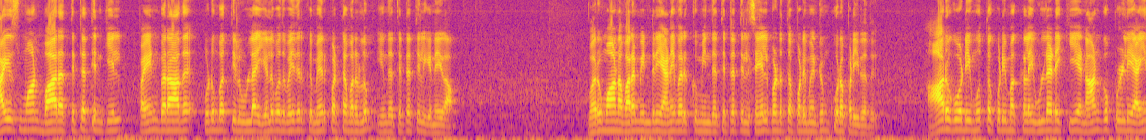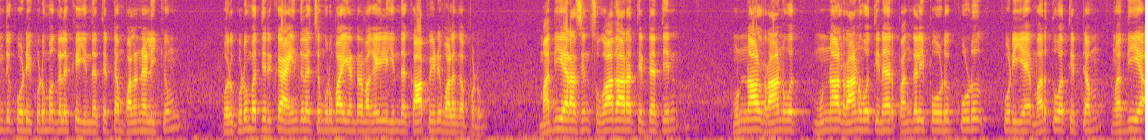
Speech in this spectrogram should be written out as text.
ஆயுஷ்மான் பாரத் திட்டத்தின் கீழ் பயன்பெறாத குடும்பத்தில் உள்ள எழுபது வயதிற்கு மேற்பட்டவர்களும் இந்த திட்டத்தில் இணையலாம். வருமான வரம்பின்றி அனைவருக்கும் இந்த திட்டத்தில் செயல்படுத்தப்படும் என்றும் கூறப்படுகிறது. ஆறு கோடி மூத்த குடிமக்களை உள்ளடக்கிய நான்கு புள்ளி ஐந்து கோடி குடும்பங்களுக்கு இந்த திட்டம் பலனளிக்கும். ஒரு குடும்பத்திற்கு ஐந்து லட்சம் ரூபாய் என்ற வகையில் இந்த காப்பீடு வழங்கப்படும். மத்திய அரசின் சுகாதார திட்டத்தின் முன்னாள் இராணுவ முன்னாள் இராணுவத்தினர் பங்களிப்போடு கூடு கூடிய மருத்துவ திட்டம் மத்திய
